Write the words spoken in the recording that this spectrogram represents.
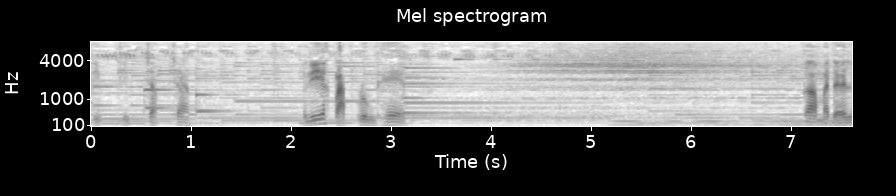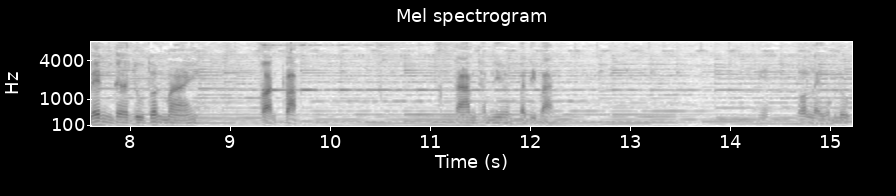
จิบจิบจับจับ วันนี้จะกลับกรุงเทพ ก็มาเดินเล่นเดินดูต้นไม้ก่อนกลับ ตามธรรมเนียมปฏิบัติเนี่ยต้นอะไรก็ไม่รู้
